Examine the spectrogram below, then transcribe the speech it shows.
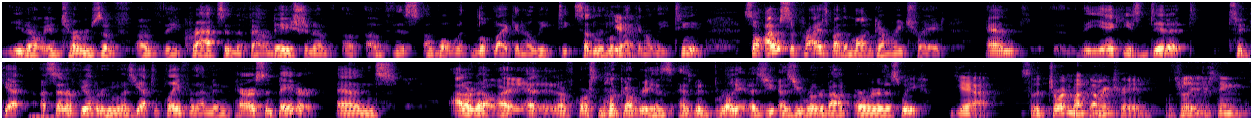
you know, in terms of, of the cracks in the foundation of, of, of this, of what would look like an elite team, suddenly look yeah. like an elite team. So I was surprised by the Montgomery trade and the Yankees did it to get a center fielder who has yet to play for them in Harrison Bader. And I don't know. I, and of course, Montgomery has, has been brilliant as you, as you wrote about earlier this week. Yeah. So the Jordan Montgomery trade was really interesting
